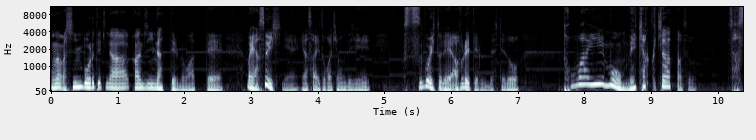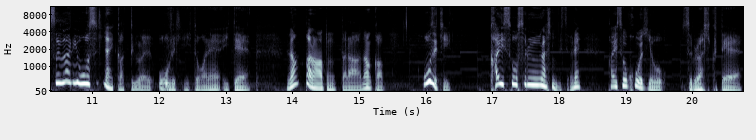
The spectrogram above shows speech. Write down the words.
うなんかシンボル的な感じになってるのもあって、まあ安いしね、野菜とか基本的に。すごい人で溢れてるんですけど、とはいえもうめちゃくちゃだったんですよ。さすがに多すぎないかってぐらい大関に人がね、いて、なんかなと思ったら、なんか、大関、改装するらしいんですよね。改装工事をするらしくて、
